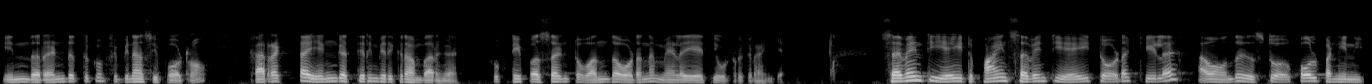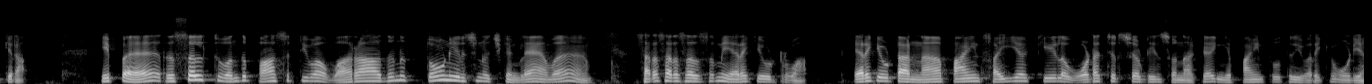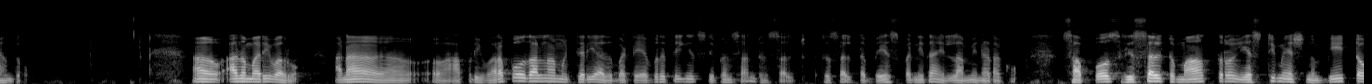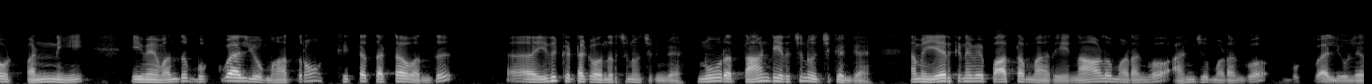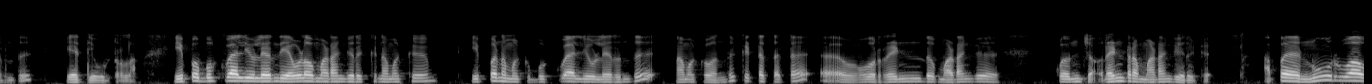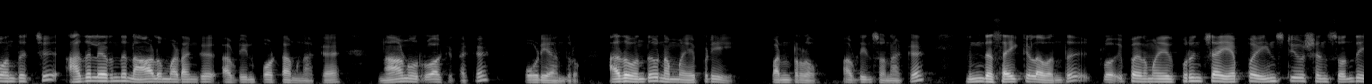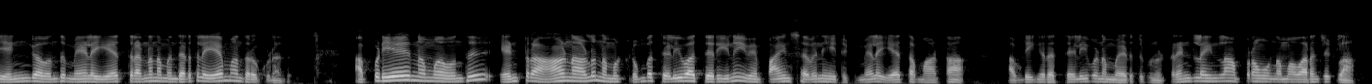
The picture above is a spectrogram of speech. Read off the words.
இந்த 2த்துக்கும் ஃபிபினாசி போடுறோம். கரெக்ட்டா எங்க திரும்பி இருக்கிறான் பாருங்க. 50% வந்த உடனே மேல ஏத்தி பாயிண்ட் 78 0.78ஓட கீழ அவன் வந்து ஸ்டோ ஹோல்ட் பண்ணி நிக்கிறான். இப்ப ரிசல்ட் வந்து பாசிட்டிவா வராதுன்னு தோணிருச்சுன்னு வச்சுக்கோங்களேன், அவன் சர சர சரசரன்னு இறக்கி விட்ருவான் இறக்கி விட்டான்னா பாயிண்ட் 0.5 கீழே உடச்சிருச்சு அப்படின்னு சொன்னாக்க, இங்க 0.23 வரைக்கும் ஓடியாந்துரும். அந்த மாதிரி வரும். ஆனால் அப்படி வரப்போதாலும் நமக்கு தெரியாது. But everything is depends on result. ரிசல்ட்டை பேஸ் பண்ணி தான் எல்லாமே நடக்கும். சப்போஸ் ரிசல்ட் மாத்திரம் எஸ்டிமேஷனை பீட் அவுட் பண்ணி, இவன் வந்து புக் வேல்யூ மாத்திரம் கிட்டத்தட்ட வந்து இது கிட்டக்க வந்துருச்சுன்னு வச்சுக்கோங்க. நூறை தாண்டிருச்சுன்னு வச்சுக்கோங்க. நம்ம ஏற்கனவே பார்த்த மாதிரி நாலு மடங்கோ, அஞ்சு மடங்கோ புக் வேல்யூலேருந்து ஏற்றி விட்டுறலாம். இப்போ புக் வேல்யூலேருந்து எவ்வளோ மடங்கு இருக்குது நமக்கு? இப்போ நமக்கு புக் வேல்யூலேருந்து நமக்கு வந்து கிட்டத்தட்ட ஒரு ரெண்டு மடங்கு கொஞ்சம் 2 1/2 மடங்கு இருக்குது அப்போ நூறுரூவா வந்துச்சு. அதுலேருந்து நாலு மடங்கு அப்படின்னு போட்டோம்னாக்க, நானூறுரூவா கிட்டக்க ஓடியாந்துடும் அது வந்து நம்ம எப்படி பண்ணுறோம் அப்படின்னு சொன்னாக்க, இந்த சைக்கிளை வந்து க்ளோ நம்ம இது புரிஞ்சா எப்போ இன்ஸ்டிடியூஷன்ஸ் வந்து எங்கே வந்து மேலே ஏற்றுறான்னா நம்ம இந்த இடத்துல ஏமாந்துறக்கூடாது. அப்படியே நம்ம வந்து என்ட்ரு ஆனாலும் நமக்கு ரொம்ப தெளிவாக தெரியணும். இவன் பாயிண்ட் செவன் எயிட்டுக்கு மேலே ஏற்ற மாட்டான். அப்படிங்கிற தெளிவை நம்ம எடுத்துக்கணும். ட்ரெண்ட் லைன்லாம் அப்புறம் நம்ம வரைஞ்சிக்கலாம்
